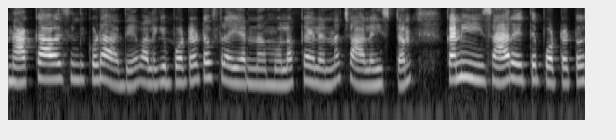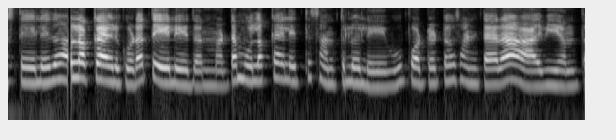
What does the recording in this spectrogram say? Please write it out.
నాకు కావాల్సింది కూడా అదే. వాళ్ళకి పొటాటో ఫ్రై అన్న ములక్కాయలన్నా చాలా ఇష్టం. కానీ ఈసారి అయితే పొటాటోస్ తేలేదు. ములక్కాయలు కూడా తేలేదు అనమాట ములక్కాయలు అయితే సంతలో లేవు. పొటాటోస్ అంటారా? అవి అంత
